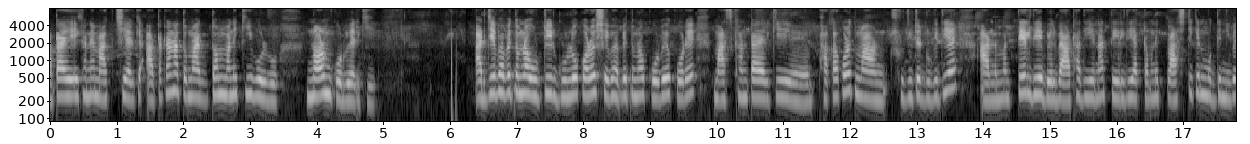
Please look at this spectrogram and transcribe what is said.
আটা এখানে মাখছি আর কি। আটাটা না তোমরা একদম মানে কি বলব, নরম করবে আর কি। আর যেভাবে তোমরা উটিরগুলো করো, সেভাবে তোমরা করবে, করে মাঝখানটা আর কি ফাঁকা করে তোমার সুজিটা ডুবে দিয়ে আর মানে তেল দিয়ে বেলবে, আঠা দিয়ে না, তেল দিয়ে একটা মানে প্লাস্টিকের মধ্যে নিবে।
